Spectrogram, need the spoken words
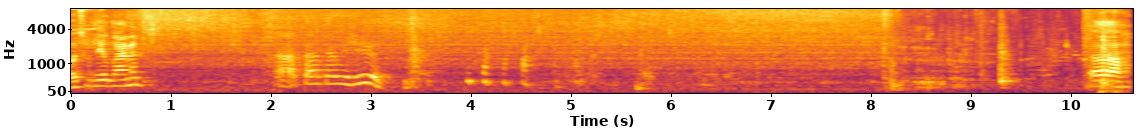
What's with Neil Diamond? I thought that was you. Uh,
